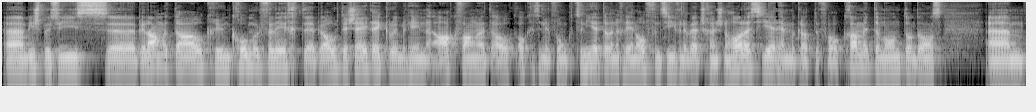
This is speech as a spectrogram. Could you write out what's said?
äh, beispielsweise äh, bei Langenthal, Kühn, Kummer vielleicht, äh, bei alten Scheidecker, immerhin angefangen hat, auch, auch es nicht funktioniert, aber wenn du ein bisschen offensiv dann willst, kannst du noch holen. Hier haben wir gerade davon gehabt mit den Montondons. Ähm,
